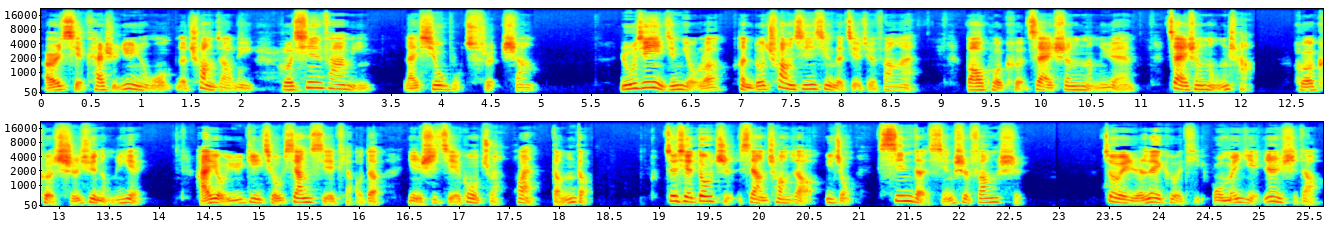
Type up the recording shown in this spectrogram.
而且开始运用我们的创造力和新发明来修补损伤。如今已经有了很多创新性的解决方案，包括可再生能源、再生农场和可持续农业，还有与地球相协调的饮食结构转换等等。这些都指向创造一种新的形式方式。作为人类个体，我们也认识到。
